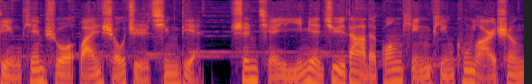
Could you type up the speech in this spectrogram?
顶天说完，手指轻点。身前一面巨大的光屏凭空而生，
